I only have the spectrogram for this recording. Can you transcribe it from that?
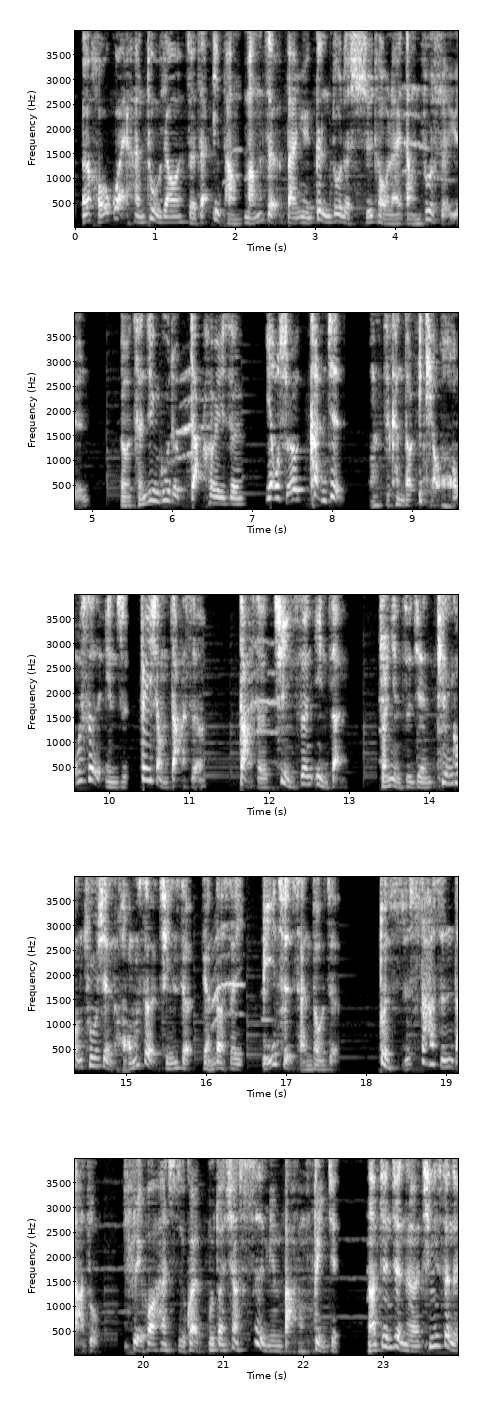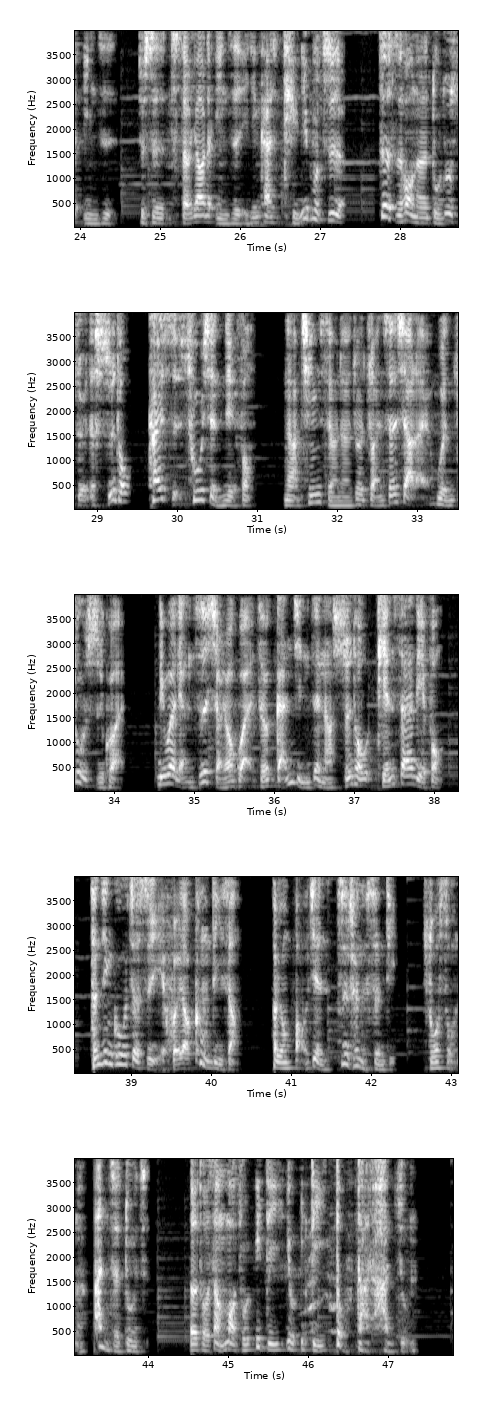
而猴怪和兔妖则在一旁忙着搬运更多的石头来挡住水源。而陈靖姑就大喝一声：“妖蛇看见！”啊，只看到一条红色的影子飞向大蛇，大蛇庆身应战。转眼之间，天空出现红色、青色两道身影，彼此缠斗着，顿时杀声大作，水花和石块不断向四面八方飞溅。然后渐渐呢，青色的影子，就是蛇妖的影子，已经开始体力不支了。这时候呢，堵住水的石头开始出现裂缝，那青蛇呢就转身下来稳住石块，另外两只小妖怪则赶紧再拿石头填塞裂缝。陈靖姑这时也回到空地上，她用宝剑支撑着身体。左手呢按着肚子，额头上冒出一滴又一滴豆大的汗珠。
